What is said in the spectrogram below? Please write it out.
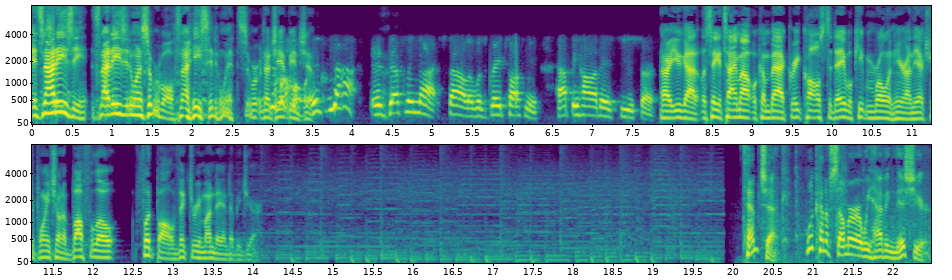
it's not easy. It's not easy to win a Super Bowl. It's not easy to win a Super, a championship. No, it's not. It's definitely not. Sal, it was great talking to you. Happy holidays to you, sir. All right, you got it. Let's take a timeout. We'll come back. Great calls today. We'll keep them rolling here on the Extra Point Show on a Buffalo Football Victory Monday on WGR. Temp check. What kind of summer are we having this year?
